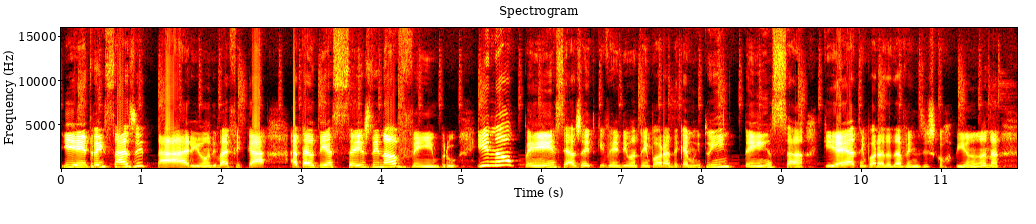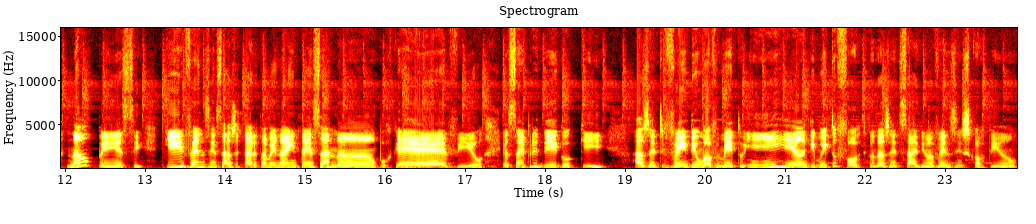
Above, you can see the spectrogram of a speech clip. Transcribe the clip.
E entra em Sagitário, onde vai ficar até o dia 6 de novembro. E não pense, a gente que vem de uma temporada que é muito intensa, que é a temporada da Vênus escorpiana, não pense que Vênus em Sagitário também não é intensa, não, porque é, viu? Eu sempre digo que a gente vem de um movimento yin e yang muito forte quando a gente sai de uma Vênus em Escorpião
